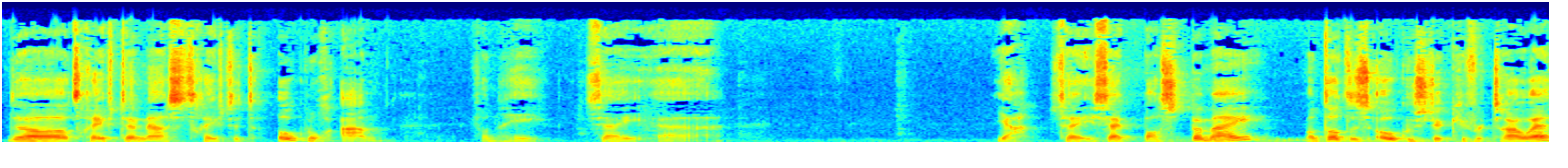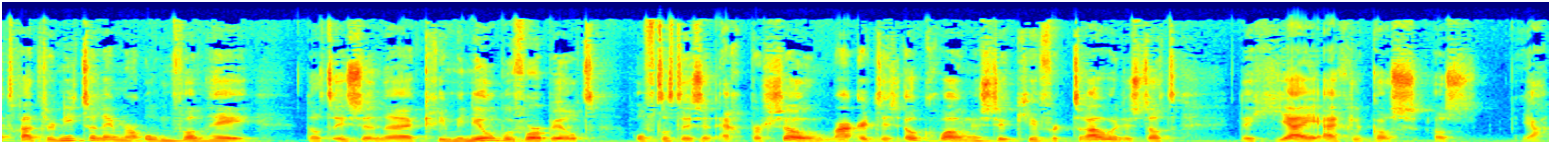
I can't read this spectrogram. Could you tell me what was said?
Dat geeft daarnaast geeft het ook nog aan van hé, hey, zij, uh, ja, zij, zij past bij mij. Want dat is ook een stukje vertrouwen. Hè? Het gaat er niet alleen maar om van hé, hey, dat is een uh, crimineel bijvoorbeeld, of dat is een echt persoon. Maar het is ook gewoon een stukje vertrouwen. Dus dat, dat jij eigenlijk als, als, ja,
